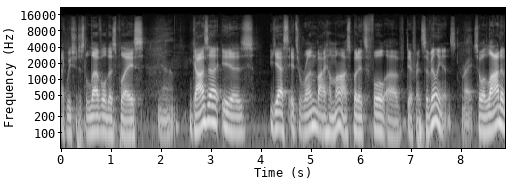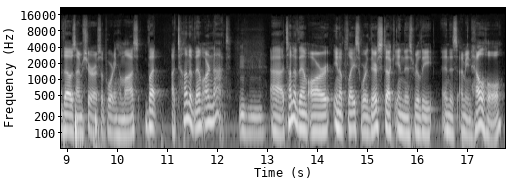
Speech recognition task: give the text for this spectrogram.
Like we should just level this place." Yeah. Gaza is yes, it's run by Hamas, but it's full of different civilians. Right. So a lot of those, I'm sure, are supporting Hamas, but a ton of them are not. Mm-hmm. Uh, a ton of them are in a place where they're stuck in this really, in this, I mean, hellhole.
